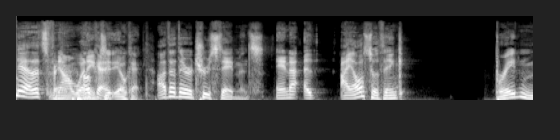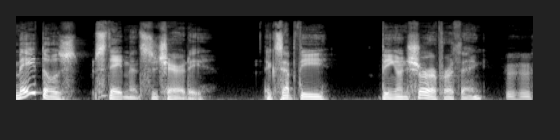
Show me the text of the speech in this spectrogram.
Yeah, that's fair. not wanting okay. to. Okay, I thought they were true statements, and I, I also think Brayden made those statements to Charity, except the being unsure of her thing. Mhm.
